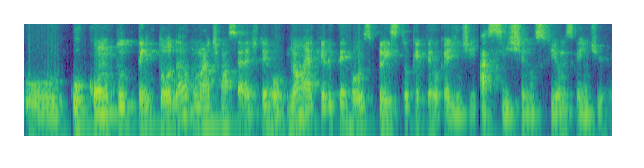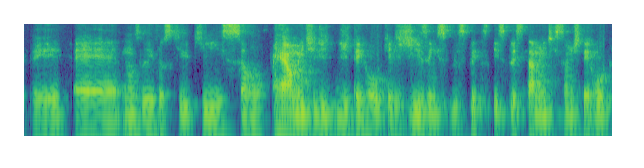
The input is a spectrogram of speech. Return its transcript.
o, o conto tem toda uma atmosfera de terror. Não é aquele terror explícito, aquele terror que a gente assiste nos filmes, que a gente vê é, nos livros, que, que são realmente de, de terror, que eles dizem explicitamente que são de terror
